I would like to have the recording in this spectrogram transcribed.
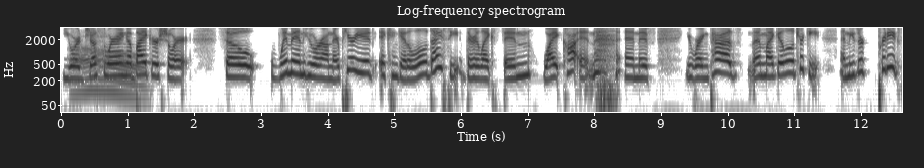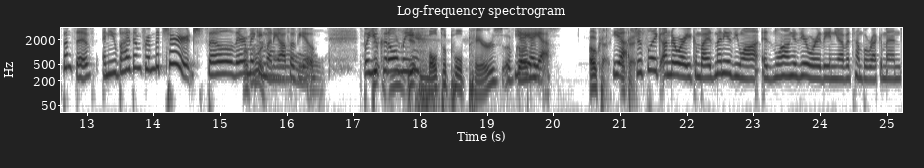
You're just wearing a Oh. biker short. So women who are on their period, it can get a little dicey. They're like thin white cotton. and if you're wearing pads, that might get a little tricky. And these are pretty expensive and you buy them from the church. So they're Of making course. money off of you. Oh. But you Do- could do only get multiple pairs of Yeah, garments. yeah, yeah. Okay. Yeah, Okay. just like underwear, you can buy as many as you want as long as you're worthy and you have a temple recommend.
